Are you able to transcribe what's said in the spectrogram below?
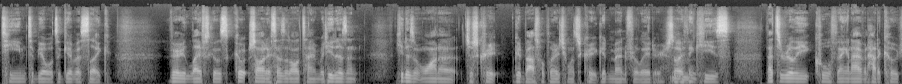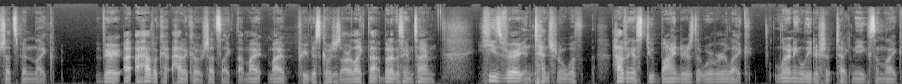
team to be able to give us like very life skills. Coach Sade says it all the time, but he doesn't he doesn't want to just create good basketball players. He wants to create good men for later. So mm-hmm. I think he's that's a really cool thing. And I haven't had a coach that's been like very I, I have a, had a coach that's like that. My my previous coaches are like that, but at the same time, he's very intentional with having us do binders that where we're like learning leadership techniques and like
